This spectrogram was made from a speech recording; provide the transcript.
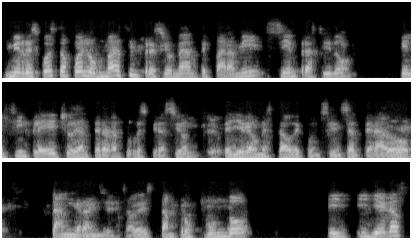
Y mi respuesta fue, lo más impresionante para mí siempre ha sido que el simple hecho de alterar tu respiración te lleve a un estado de conciencia alterado tan grande, ¿sabes? Tan profundo y, y llegas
